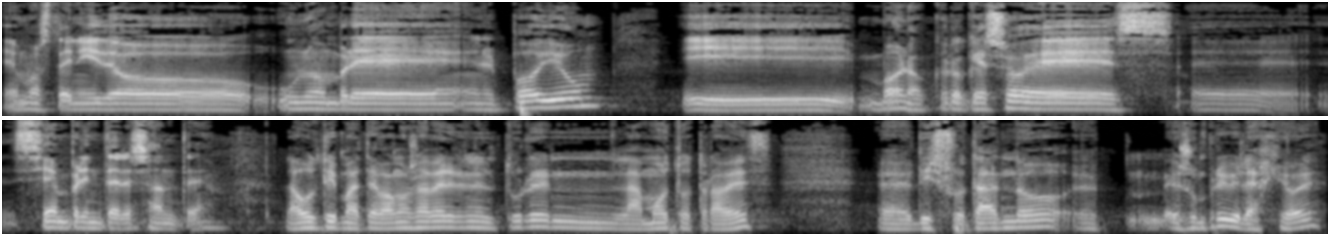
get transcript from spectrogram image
Hemos tenido un hombre en el podium y bueno, creo que eso es eh, siempre interesante. La última, te vamos a ver en el tour en la moto otra vez. Eh, disfrutando. Eh, es un privilegio, ¿eh?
